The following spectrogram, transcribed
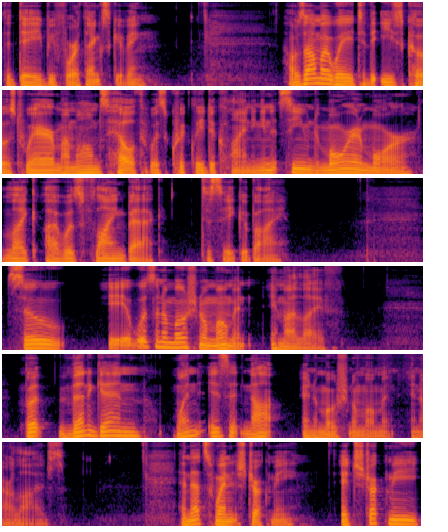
the day before Thanksgiving. I was on my way to the East Coast where my mom's health was quickly declining, and it seemed more and more like I was flying back to say goodbye. So it was an emotional moment in my life. But then again, when is it not? an emotional moment in our lives. And that's when it struck me. It struck me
